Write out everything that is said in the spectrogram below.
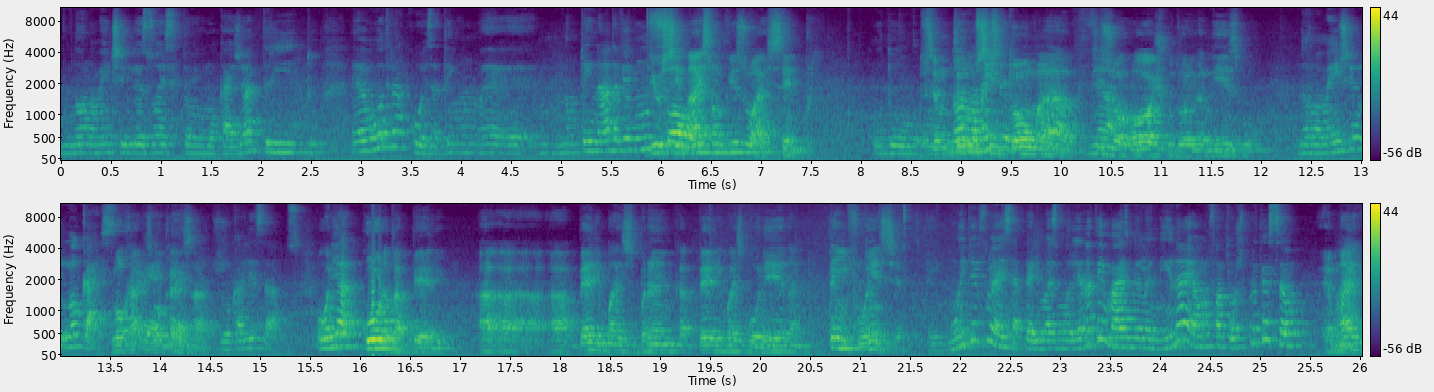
normalmente lesões que estão em locais de atrito. É outra coisa, tem um, é, é não tem nada a ver com o E os sinais são visuais, sempre. O do, Você não tem um sintoma não, fisiológico não. do organismo. Normalmente locais. Locais, pele, localizados. localizados. Olha a cor da pele. A, a, a, pele mais branca, a pele mais morena, tem influência? Tem muita influência. A pele mais morena tem mais melanina, é um fator de proteção. É mais,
